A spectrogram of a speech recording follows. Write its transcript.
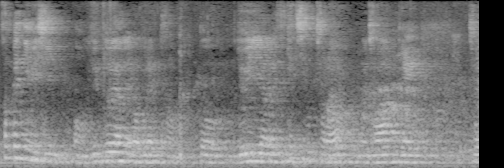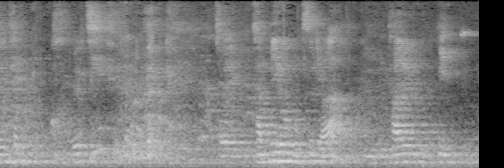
선배님이신 어, 윤도현의 러브레터 또 유이열의 스케치북처럼 오늘 저와 함께 저희 달... 어, 왜였지? 저의 감미로운 목소리와 이 가을 빛,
